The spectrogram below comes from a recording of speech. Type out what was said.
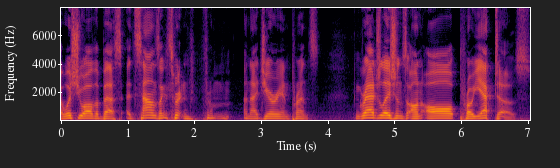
I wish you all the best. It sounds like it's written from a Nigerian prince. Congratulations on all proyectos.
